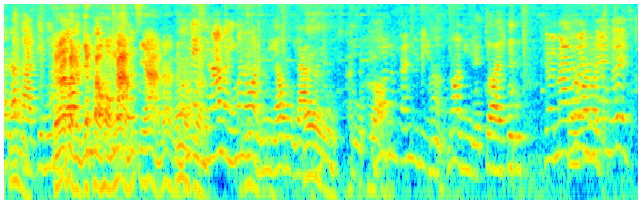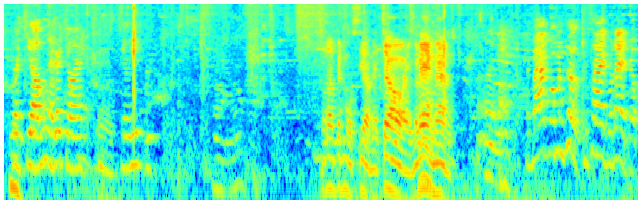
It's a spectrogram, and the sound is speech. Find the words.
ขนาดอากาศเย็นนี่เจ้าหน้าที่จะเข้าห้องน้ำมันสิยากนะแม่สิหามันนี่มานอนนี่เราอยากสูดนก่ออนนน้ำกันอยู่นี่นอนนี่จอยเป็นจอยมาได้ไหมหนูแดงเลยเชียวมึงได้จอยเชียวอีก นอนเป็นหมูเสี่ยวในจอยแมลงนั่นเออ แต่บ้าก็มันเถิกผู้ชายบ่ได้ดอก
